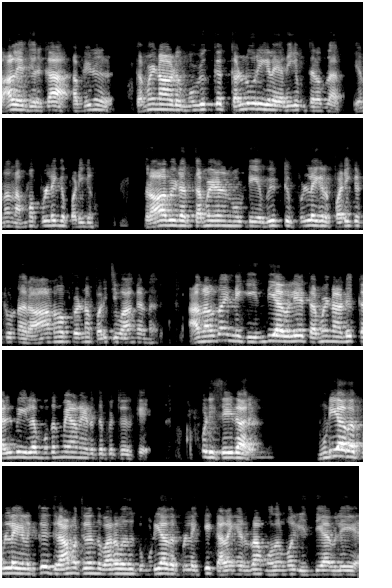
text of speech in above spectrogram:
காலேஜ் இருக்கா? அப்படின்னு தமிழ்நாடு முழுக்க கல்லூரிகளை அதையும் திறந்தார். ஏன்னா நம்ம பிள்ளைங்க படிக்கணும். திராவிட தமிழனுடைய வீட்டு பிள்ளைகள் படிக்கட்டும்னாரு. ஆணோ பெண்ணோ படிச்சு வாங்கன்னாரு. அதனாலதான் இன்னைக்கு இந்தியாவிலேயே தமிழ்நாடு கல்வியில முதன்மையான இடத்தை பெற்றிருக்கு. அப்படி செய்தாரு. முடியாத பிள்ளைகளுக்கு கிராமத்துல இருந்து வருவதற்கு முடியாத பிள்ளைக்கு கலைஞர் தான் முதல் முதல் இந்தியாவிலேயே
